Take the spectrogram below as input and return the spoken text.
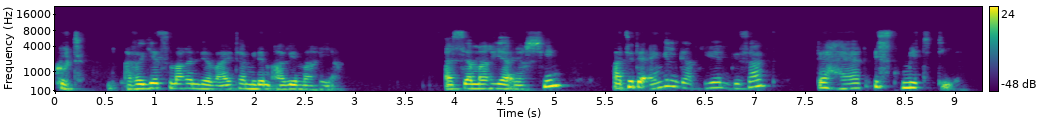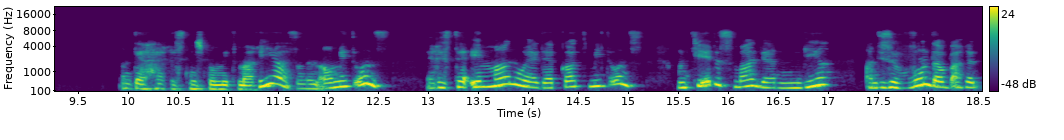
Gut, aber jetzt machen wir weiter mit dem Ave Maria. Als der Maria erschien, hatte der Engel Gabriel gesagt, der Herr ist mit dir. Und der Herr ist nicht nur mit Maria, sondern auch mit uns. Er ist der Emmanuel, der Gott mit uns. Und jedes Mal werden wir an diese wunderbare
